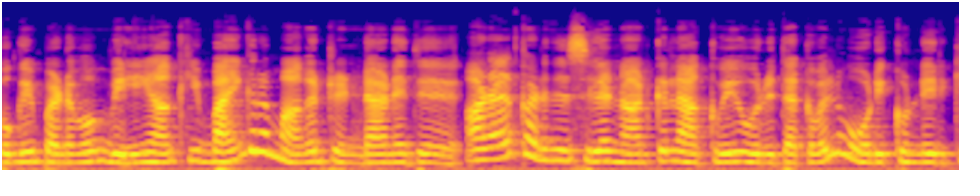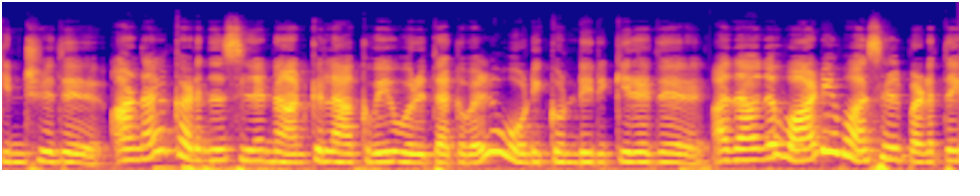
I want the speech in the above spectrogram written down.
புகைப்படமும் வெளியாகி பயங்கரமாக ட்ரெண்டானது. ஆனால் கடந்த சில நாட்களாகவே ஒரு தகவல் ஓடிக்கொண்டிருக்கின்றது. ஆனால் கடந்த சில நாட்களாகவே ஒரு தகவல் ஓடிக்கொண்டிருக்கிறது. அதாவது வாடி வாசல் படத்தை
